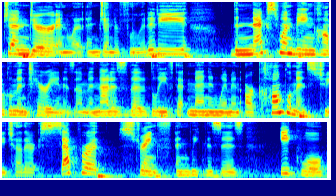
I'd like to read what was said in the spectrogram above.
gender and, and gender fluidity, the next one being complementarianism, and that is the belief that men and women are complements to each other, separate strengths and weaknesses, equal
